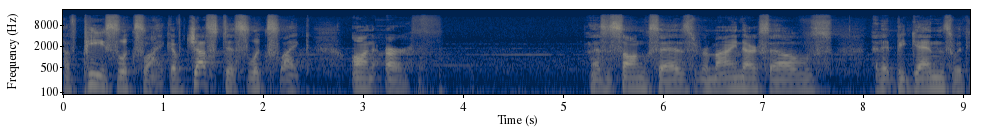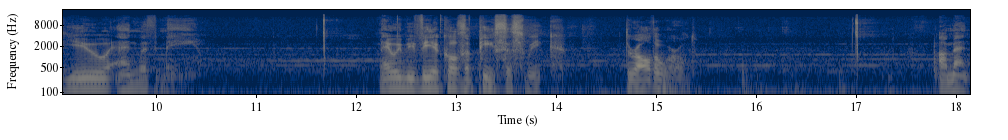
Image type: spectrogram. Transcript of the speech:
of peace looks like, of justice looks like on earth. And as the song says, remind ourselves that it begins with you and with me. May we be vehicles of peace this week through all the world. Amen.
